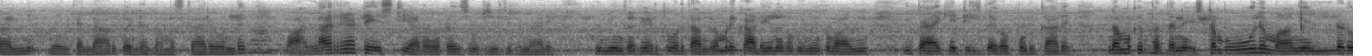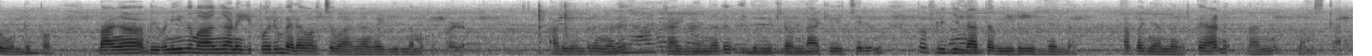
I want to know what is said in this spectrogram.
നന്ദി. നിങ്ങൾക്ക് എല്ലാവർക്കും എന്റെ നമസ്കാരമുണ്ട്. വളരെ ടേസ്റ്റിയാണ് കേട്ടോ ഇത് സൂക്ഷിച്ച് വെച്ചിരുന്നാൽ കുഞ്ഞുങ്ങൾക്കൊക്കെ എടുത്തു കൊടുത്താൽ നമ്മൾ ഈ കടയിൽ നിന്നൊക്കെ കുഞ്ഞുങ്ങൾക്ക് വാങ്ങി ഈ പാക്കറ്റിലത്തെയൊക്കെ കൊടുക്കാതെ നമുക്കിപ്പോൾ തന്നെ ഇഷ്ടംപോലെ മാങ്ങ എല്ലായിടവും ഉണ്ട് ഇപ്പം. വാങ്ങാൻ വിപണിയിൽ നിന്ന് വാങ്ങുകയാണെങ്കിൽ പോലും വില കുറച്ച് വാങ്ങാൻ കഴിയും നമുക്കിപ്പോഴും. അതുകൊണ്ട് നിങ്ങൾ കഴിയുന്നത് ഇത് വീട്ടിലുണ്ടാക്കി വെച്ചിരുന്നു. ഇപ്പോൾ ഫ്രിഡ്ജില്ലാത്ത വീടും ഇല്ലല്ലോ. അപ്പം ഞാൻ നിർത്തുകയാണ്. നന്ദി. നമസ്കാരം.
